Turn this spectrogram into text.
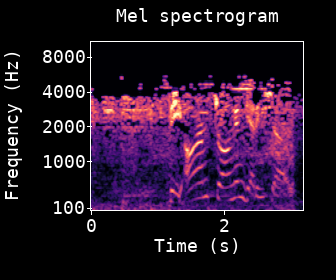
The Armstrong and Getty Show.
